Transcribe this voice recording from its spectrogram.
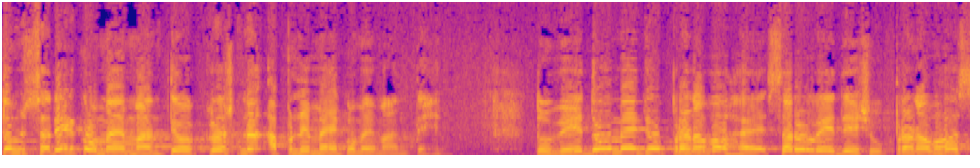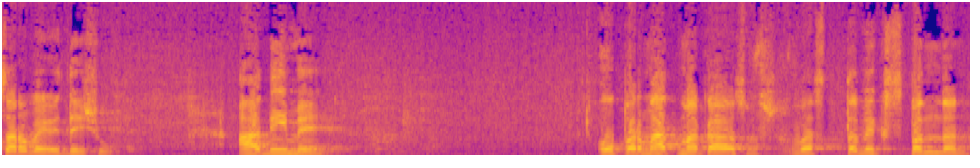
तुम शरीर को मैं मानते हो, कृष्ण अपने मैं को मैं मानते हैं। तो वेदों में जो प्रणव है, सर्ववेदेशु, प्रणव सर्ववेदेशु, आदि में वो परमात्मा का वास्तविक स्पंदन,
